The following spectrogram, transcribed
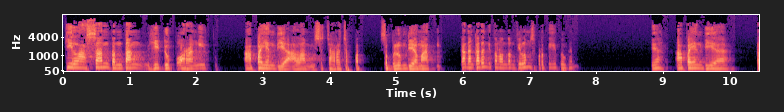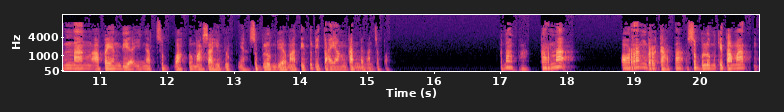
kilasan tentang hidup orang itu. Apa yang dia alami secara cepat sebelum dia mati. Kadang-kadang kita nonton film seperti itu kan. Ya, apa yang dia tenang, apa yang dia ingat waktu masa hidupnya sebelum dia mati itu ditayangkan dengan cepat. Kenapa? Karena orang berkata sebelum kita mati,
